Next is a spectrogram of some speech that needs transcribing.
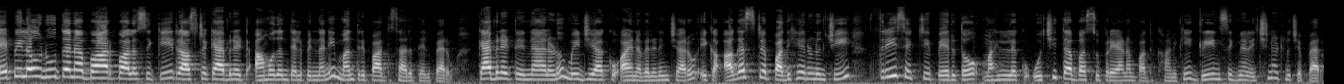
ఏపీలో నూతన బార్ పాలసీకి రాష్ట్ర కేబినెట్ ఆమోదం తెలిపిందని మంత్రి పార్థసారి తెలిపారు. కేబినెట్ నిర్ణయాలను మీడియాకు ఆయన వెల్లడించారు. ఇక ఆగస్టు పదిహేను నుంచి స్త్రీ శక్తి పేరుతో మహిళలకు ఉచిత బస్సు ప్రయాణం పథకానికి గ్రీన్ సిగ్నల్ ఇచ్చినట్లు చెప్పారు.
